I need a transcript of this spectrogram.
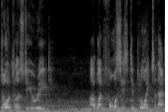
Dauntless, do you read? I want forces deployed to that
